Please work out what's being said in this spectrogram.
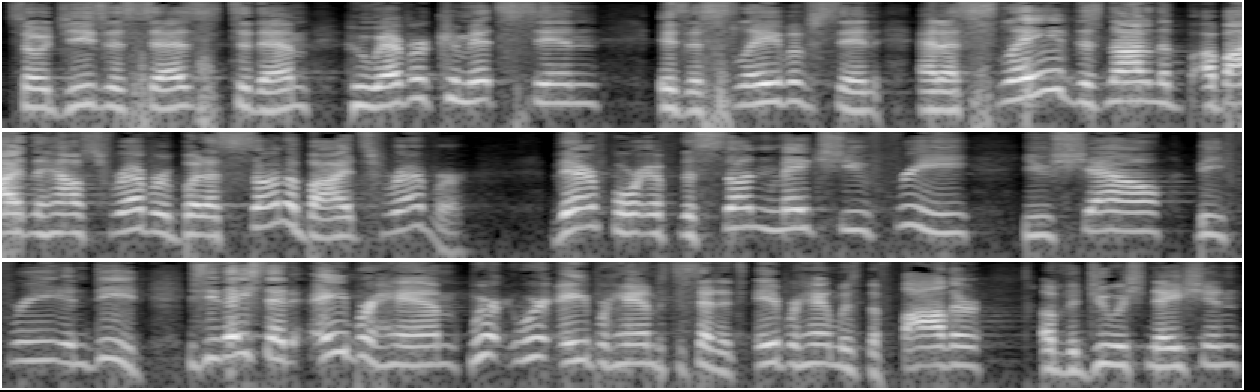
So Jesus says to them, Whoever commits sin is a slave of sin, and a slave does not the, abide in the house forever, but a son abides forever. Therefore, if the Son makes you free, you shall be free indeed. You see, they said Abraham, we're, we're Abraham's descendants. Abraham was the father of the Jewish nation,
